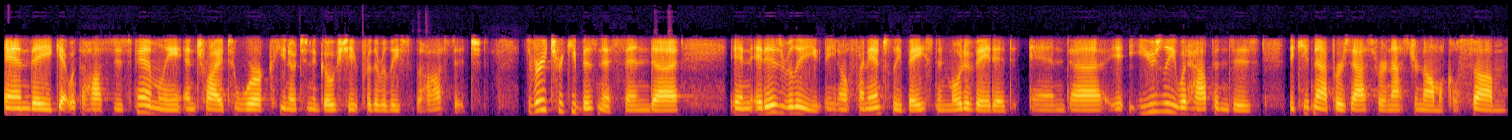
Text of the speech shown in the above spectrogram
and they get with the hostage's family and try to work, you know, to negotiate for the release of the hostage. It's a very tricky business, and uh, and it is really, you know, financially based and motivated. And uh, it, usually, what happens is the kidnappers ask for an astronomical sum,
